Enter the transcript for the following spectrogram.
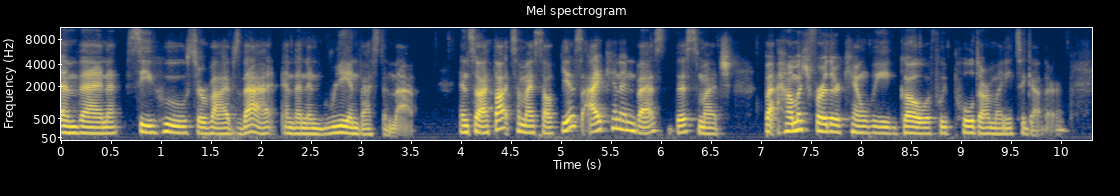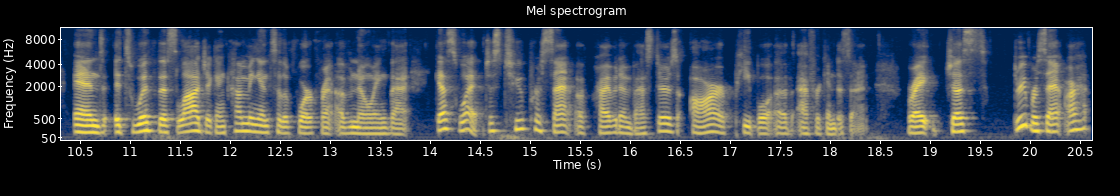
and then see who survives that and then reinvest in that? And so I thought to myself, yes, I can invest this much but how much further can we go if we pooled our money together? And it's with this logic and coming into the forefront of knowing that, guess what? Just 2% of private investors are people of African descent, right? Just 3% are,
